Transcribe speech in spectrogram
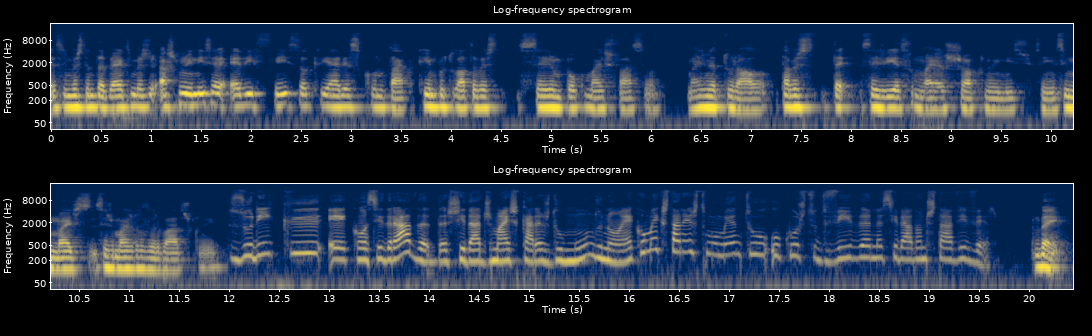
assim bastante abertos, mas acho que no início é, é difícil criar esse contacto, que em Portugal talvez seja um pouco mais fácil. Mais natural. Talvez te- seja esse o maior choque no início. Sim, assim, mais, sejam mais reservados comigo. Zurique é considerada das cidades mais caras do mundo, não é? Como é que está neste momento o custo de vida na cidade onde está a viver? Bem,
